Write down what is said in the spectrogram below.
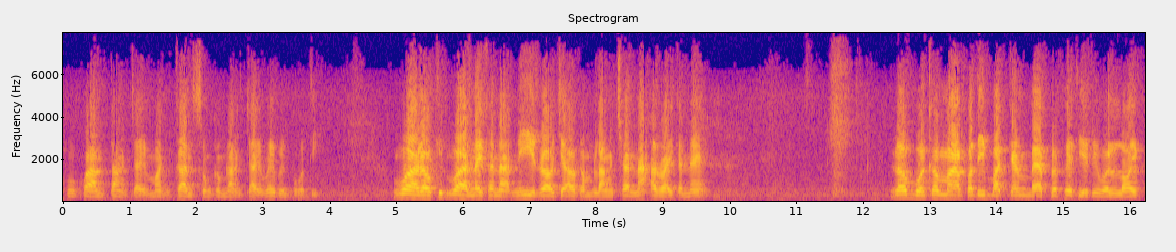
คือความตั้งใจมั่นการทรงกำลังใจไว้เป็นปกติ ว่าเราคิดว่าในขณะนี้เราจะเอากำลังชนะอะไรกันแน่ เราบวชเข้ามาปฏิบัติกันแบบประเภทที่เรียกว่าลอยแพ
